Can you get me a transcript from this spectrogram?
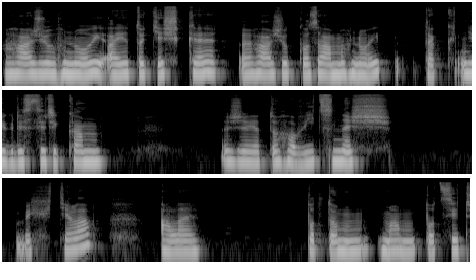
hážu hnůj a je to těžké, hážu kozám hnůj, tak někdy si říkám, že je toho víc, než bych chtěla, ale potom mám pocit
